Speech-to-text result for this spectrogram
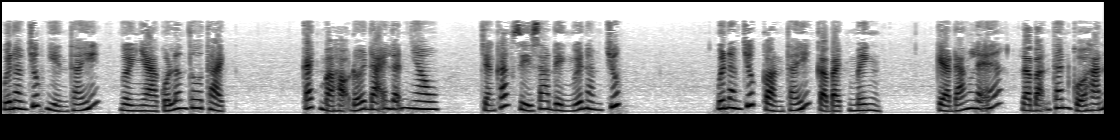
nguyễn nam trúc nhìn thấy người nhà của lâm thu thạch. Cách mà họ đối đãi lẫn nhau chẳng khác gì gia đình nguyễn nam trúc nguyễn nam trúc còn thấy cả bạch minh, kẻ đáng lẽ là bạn thân của hắn,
